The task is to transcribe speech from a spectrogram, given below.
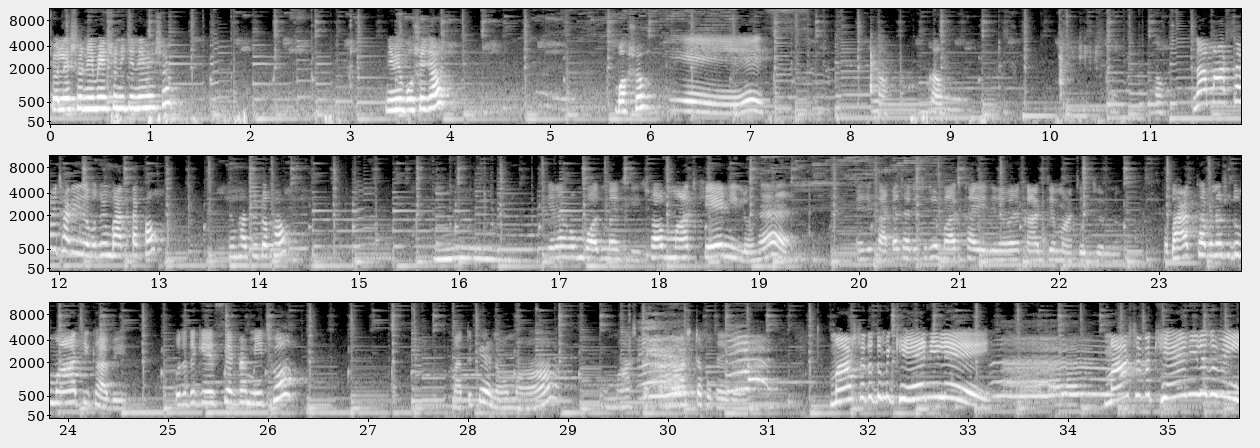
চলে এসো নেমে এসো নিচে নেমে এসো। নেমে বসে যাও। বসো। নাও, খাও। খাও। না মাছটা আমি ছাড়িয়ে দেবো তুমি ভাতটা খাও। তুমি ভাতুটা খাও। এরকম বদমাইশি সব মাছ খেয়ে নিল হ্যাঁ? এই যে কাটা ছাড়িয়ে ছিল মাছ খাইয়ে দিল এবার কাটছে মাছের জন্য। ভাত খাবে না শুধু মাছই খাবে। কোথা থেকে এসছে একটা মেছো ভাত খেয়ে নাও মা। মাছটা মাছটা কোথায় গেল? মাছটা তো তুমি খেয়ে নিলে। মাছটা তো খেয়ে নিলে তুমি।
